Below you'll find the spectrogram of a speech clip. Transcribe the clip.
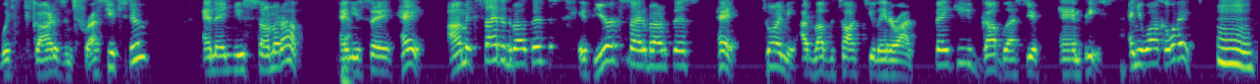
which God has entrusted you to. And then you sum it up and you say, Hey, I'm excited about this. If you're excited about this, hey, join me. I'd love to talk to you later on. Thank you. God bless you and peace. And you walk away. Mm.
